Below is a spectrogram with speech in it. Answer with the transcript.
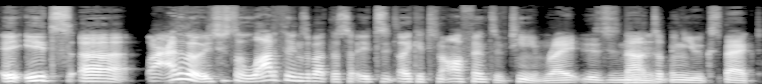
it's uh, I don't know. It's just a lot of things about this. It's like it's an offensive team, right? This is not mm-hmm. something you expect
